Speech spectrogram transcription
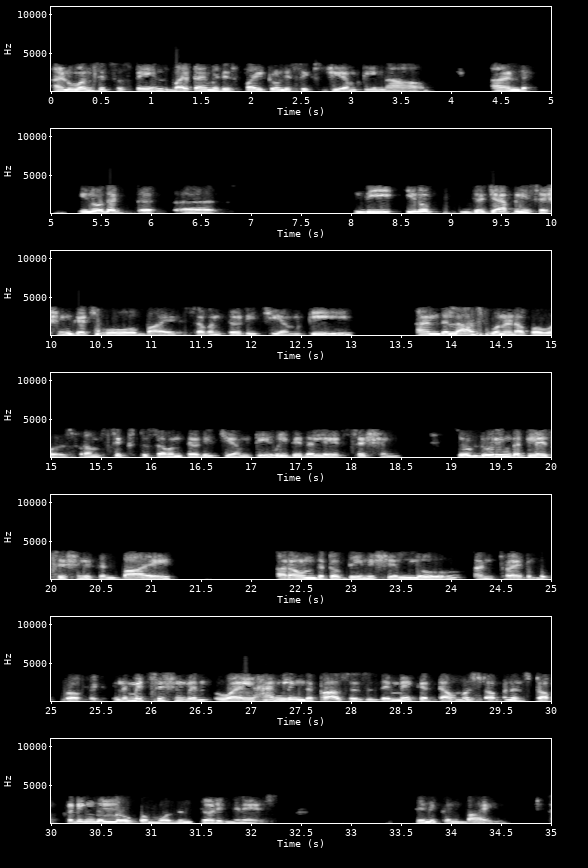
And once it sustains, by the time it is 526 GMT now, and you know that uh, uh, the Europe, the Japanese session gets over by 7.30 GMT and the last one and a half hours from 6 to 7.30 GMT will be the late session. So during that late session, you can buy around that of the initial low and try to book profit. In the mid session, when, while handling the process, they make a downward stop and stop cutting the low for more than 30 minutes, then you can buy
